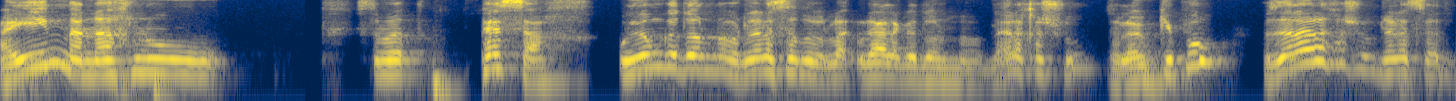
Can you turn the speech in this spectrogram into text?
האם אנחנו, זאת אומרת, פסח הוא יום גדול מאוד, ליל הסדר הוא לילה גדול מאוד, לילה חשוב, זה לא יום כיפור, וזה לילה חשוב, ליל הסדר.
